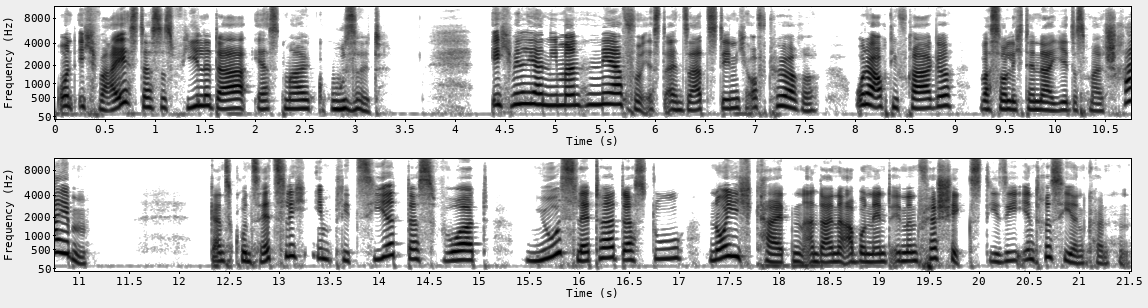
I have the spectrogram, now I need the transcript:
und ich weiß, dass es viele da erstmal gruselt. Ich will ja niemanden nerven, ist ein Satz, den ich oft höre. Oder auch die Frage, was soll ich denn da jedes Mal schreiben? Ganz grundsätzlich impliziert das Wort Newsletter, dass du Neuigkeiten an deine Abonnentinnen verschickst, die sie interessieren könnten.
